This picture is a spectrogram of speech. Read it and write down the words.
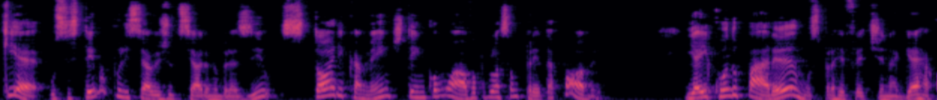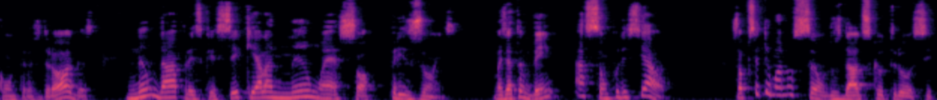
que é o sistema policial e judiciário no Brasil, historicamente, tem como alvo a população preta pobre. E aí, quando paramos para refletir na guerra contra as drogas, não dá para esquecer que ela não é só prisões, mas é também ação policial. Só para você ter uma noção dos dados que eu trouxe,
